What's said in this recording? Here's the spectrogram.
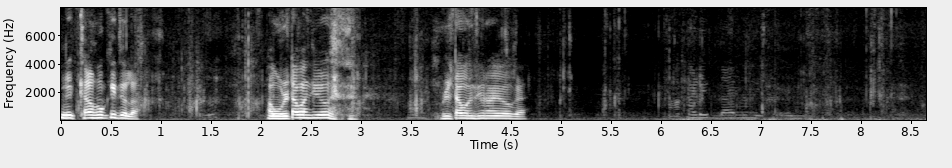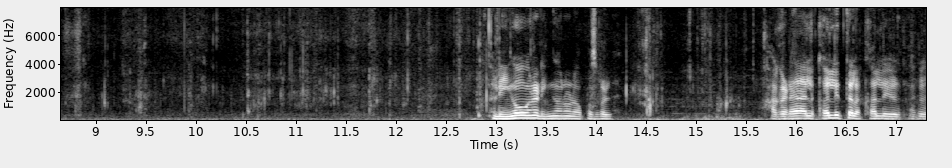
ನೀವು ಕೆಳಗೆ ಹೋಗಿದ್ದಿಲ್ಲ ನಾವು ಉಲ್ಟಾ ಬಂದ್ವಿ ಇವಾಗ. ಉಲ್ಟಾ ಬಂದ್ವಿ ನಾವು ಇವಾಗ. ಅಲ್ಲಿ ಹಿಂಗೆ ಹೋಗಿ ನೋಡಿ, ಹಿಂಗೆ ನೋಡಿ ವಾಪಸ್ಗಳು ಆ ಕಡೆ ಅಲ್ಲಿ ಕಲ್ಲಿತ್ತಲ್ಲ ಕಲ್ಲು ಇರ್ತದೆ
